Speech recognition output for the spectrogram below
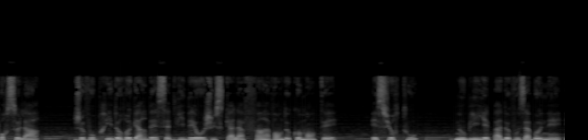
Pour cela, je vous prie de regarder cette vidéo jusqu'à la fin avant de commenter, et surtout, n'oubliez pas de vous abonner,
